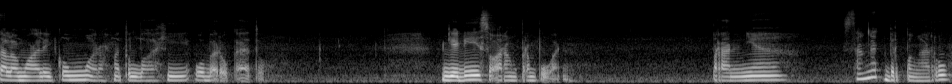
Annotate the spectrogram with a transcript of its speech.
Assalamualaikum warahmatullahi wabarakatuh. Menjadi seorang perempuan, perannya sangat berpengaruh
